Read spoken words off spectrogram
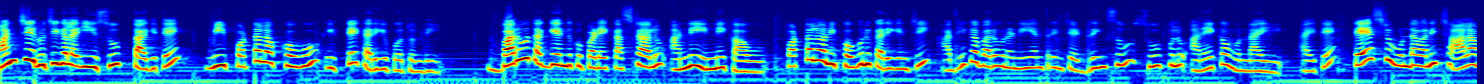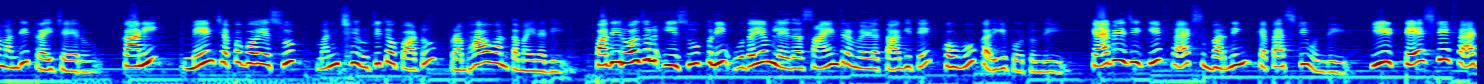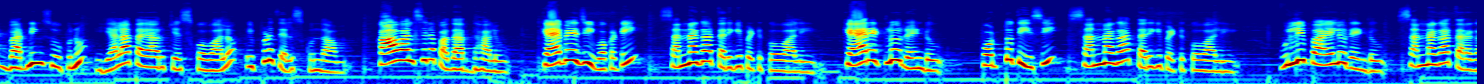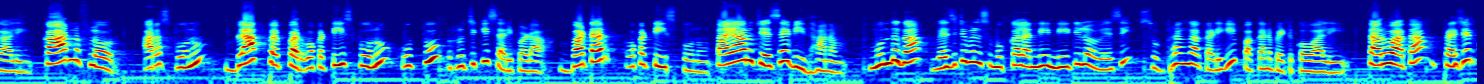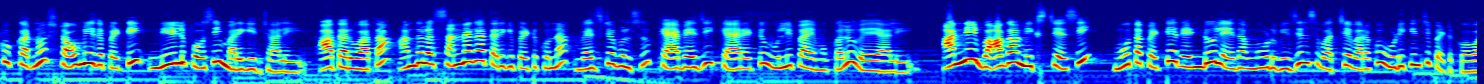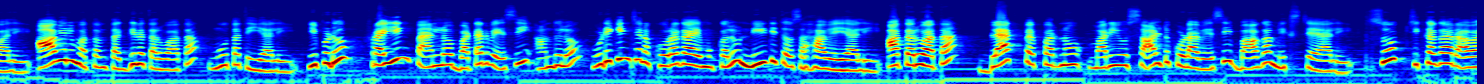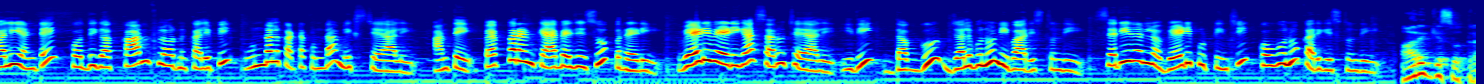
మంచి రుచిగల ఈ సూప్ తాగితే మీ పొట్టలో కొవ్వు ఇట్టే కరిగిపోతుంది. బరువు తగ్గేందుకు పడే కష్టాలు అన్నీ ఇన్ని కావు. పొట్టలోని కొవ్వును కరిగించి అధిక బరువును నియంత్రించే డ్రింక్స్ సూపులు అనేకం ఉన్నాయి. అయితే టేస్ట్ ఉండవని చాలామంది ట్రై చేయరు. కానీ మేం చెప్పబోయే సూప్ మంచి రుచితో పాటు ప్రభావవంతమైనది. పది రోజులు ఈ సూప్ని ఉదయం లేదా సాయంత్రం వేళ తాగితే కొవ్వు కరిగిపోతుంది. క్యాబేజీకి ఫ్యాట్స్ బర్నింగ్ కెపాసిటీ ఉంది. ఈ టేస్టీ ఫ్యాట్ బర్నింగ్ సూపును ఎలా తయారు చేసుకోవాలో ఇప్పుడు తెలుసుకుందాం. కావలసిన పదార్థాలు. క్యాబేజీ ఒకటి సన్నగా తరిగి పెట్టుకోవాలి. క్యారెట్లు రెండు పొట్టు తీసి సన్నగా తరిగి పెట్టుకోవాలి. ఉల్లిపాయలు రెండు సన్నగా తరగాలి. కార్న్ ఫ్లోర్ అర స్పూను. బ్లాక్ పెప్పర్ ఒక టీ స్పూను. ఉప్పు రుచికి సరిపడా. బటర్ ఒక టీ స్పూను. తయారు చేసే విధానం. ముందుగా వెజిటబుల్స్ ముక్కలన్నీ నీటిలో వేసి శుభ్రంగా కడిగి పక్కన పెట్టుకోవాలి. తరువాత ప్రెషర్ కుక్కర్ను స్టవ్ మీద పెట్టి నీళ్ళు పోసి మరిగించాలి. ఆ తరువాత అందులో సన్నగా తరిగి పెట్టుకున్న వెజిటబుల్స్ క్యాబేజీ క్యారెట్ ఉల్లిపాయ ముక్కలు వేయాలి. అన్నీ బాగా మిక్స్ చేసి మూత పెట్టి రెండు లేదా మూడు విజిల్స్ వచ్చే వరకు ఉడికించి పెట్టుకోవాలి. ఆవిరి మొత్తం తగ్గిన తరువాత మూత తీయాలి. ఇప్పుడు ఫ్రైయింగ్ పాన్లో బటర్ వేసి అందులో ఉడికించిన కూరగాయ ముక్కలు నీటితో సహా వేయాలి. ఆ తరువాత బ్లాక్ పెప్పర్ను మరియు సాల్ట్ కూడా వేసి బాగా మిక్స్ చేయాలి. సూప్ చిక్కగా రావాలి అంటే కొద్దిగా కార్న్ ఫ్లోర్ను కలిపి ఉండలు కట్టకుండా మిక్స్ చేయాలి. అంతే pepper and cabbage soup ready. వేడివేడిగా సర్వ్ చేయాలి. ఇది దగ్గు జలుబును నివారిస్తుంది. శరీరంలో వేడి పుట్టించి కొవ్వును కరిగిస్తుంది. ఆరోగ్య సూత్ర.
